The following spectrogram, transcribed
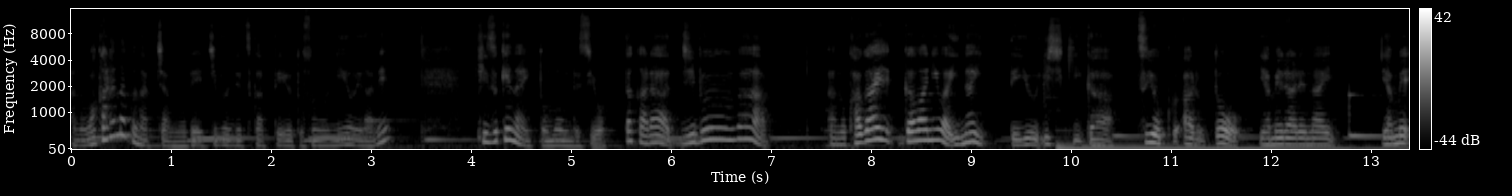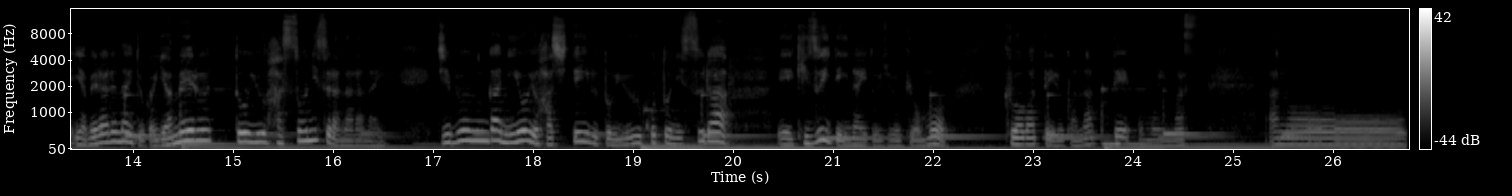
あの分からなくなっちゃうので自分で使っているとその匂いがね。気づけないと思うんですよ。だから自分はあの加害側にはいないっていう意識が強くあるとやめられないやめやめられないというかやめるという発想にすらならない自分が匂いを発しているということにすら、えー、気づいていないという状況も加わっているかなって思います。あの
